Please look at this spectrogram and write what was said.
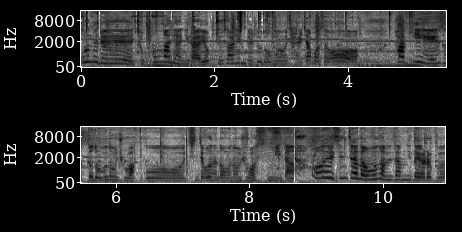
오늘은 저뿐만이 아니라 옆 주사님들도 너무 잘 잡아서 화기애애해서 또 너무너무 좋았고, 진짜 오늘 너무너무 좋았습니다. 오늘 진짜 너무 감사합니다, 여러분.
